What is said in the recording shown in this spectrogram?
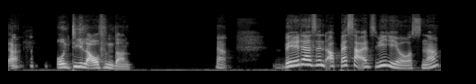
ja. Und die laufen dann. Ja. Bilder sind auch besser als Videos, ne?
